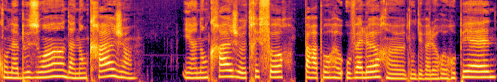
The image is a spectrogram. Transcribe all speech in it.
qu'on a besoin d'un ancrage et un ancrage très fort par rapport aux valeurs, euh, donc des valeurs européennes,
